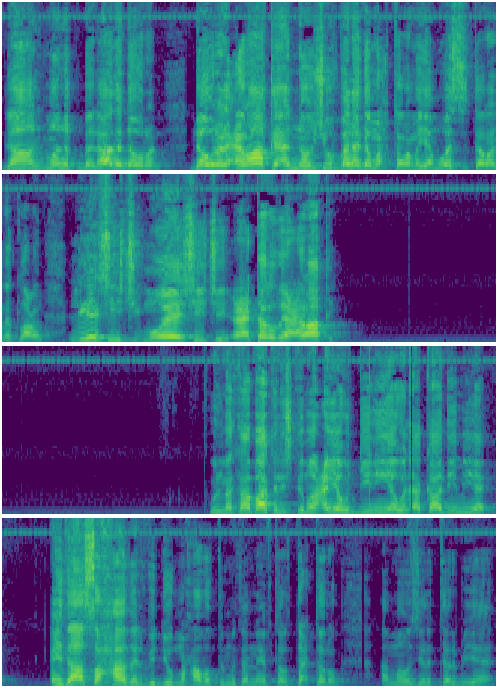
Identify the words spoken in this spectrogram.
لا ما نقبل. هذا دور دور العراقي أنه يشوف بلدة محترمة هي مو بس ترى يطلعون. ليش هيك؟ مو ليش هيك؟ اعترض يا عراقي. والمثابات الاجتماعية والدينية والأكاديمية. إذا صح هذا الفيديو بمحافظة المثنى يفترض تعترض. أما وزير التربية؟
